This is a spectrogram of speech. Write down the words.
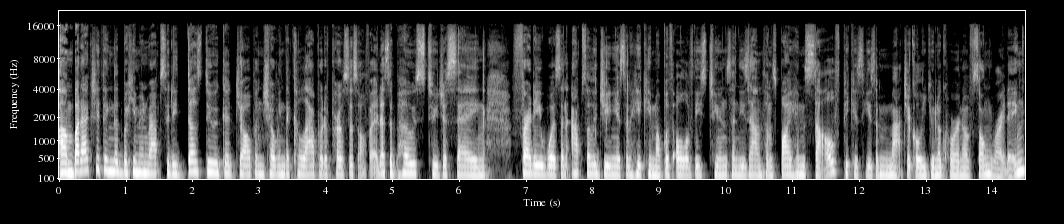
um, but I actually think that Bohemian Rhapsody does do a good job in showing the collaborative process of it, as opposed to just saying Freddie was an absolute genius and he came up with all of these tunes and these anthems by himself because he's a magical unicorn of songwriting.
